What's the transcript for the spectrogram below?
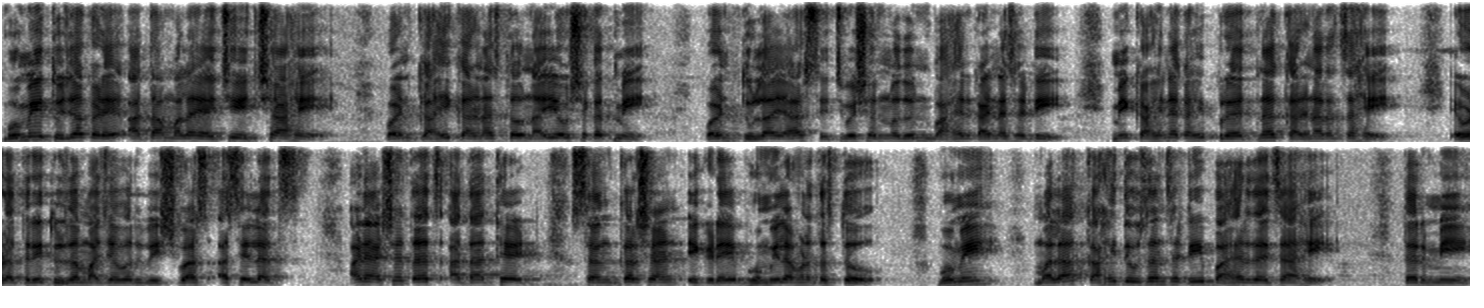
भूमी तुझ्याकडे आता मला यायची इच्छा आहे. पण काही कारणास्तव नाही येऊ शकत मी. पण तुला या सिच्युएशनमधून बाहेर काढण्यासाठी मी काही ना काही प्रयत्न करणारच आहे. एवढा तरी तुझा माझ्यावर विश्वास असेलच. आणि अशातच आता थेट संकर्षण इकडे भूमीला म्हणत असतो भूमी मला काही दिवसांसाठी बाहेर जायचं आहे. तर मी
